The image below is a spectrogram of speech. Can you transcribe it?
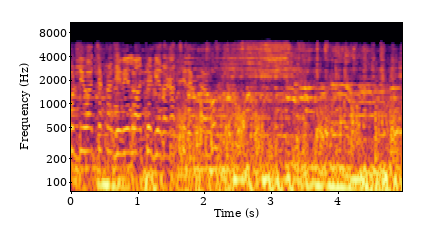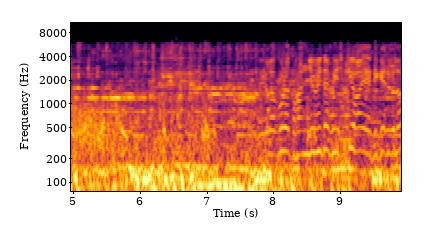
ফুটি বাজছে একটা জেবিএল বাজছে গিয়ে দেখাচ্ছি, দেখতে পাবো এগুলো পুরো ধান জমিতে বৃষ্টি হয়, এদিকেরগুলো।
